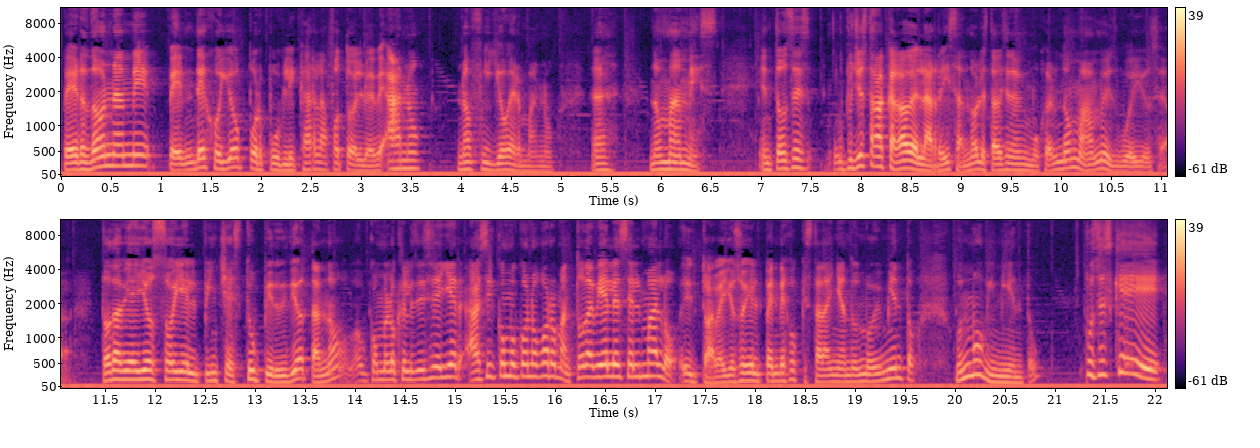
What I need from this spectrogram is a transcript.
perdóname, pendejo yo por publicar la foto del bebé. Ah, no, no fui yo, hermano. Ah, no mames. Entonces, pues yo estaba cagado de la risa, ¿no? Le estaba diciendo a mi mujer, no mames, güey, o sea, Todavía yo soy el pinche estúpido idiota, ¿no? Como lo que les decía ayer, así como con O'Gorman, todavía él es el malo y todavía yo soy el pendejo que está dañando un movimiento. Un movimiento pues es que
